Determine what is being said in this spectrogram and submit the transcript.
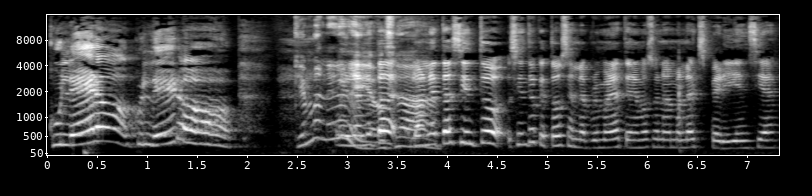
culero, culero. ¿Qué manera la, de...? neta, o sea, la neta siento, siento que todos en la primaria tenemos una mala experiencia.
